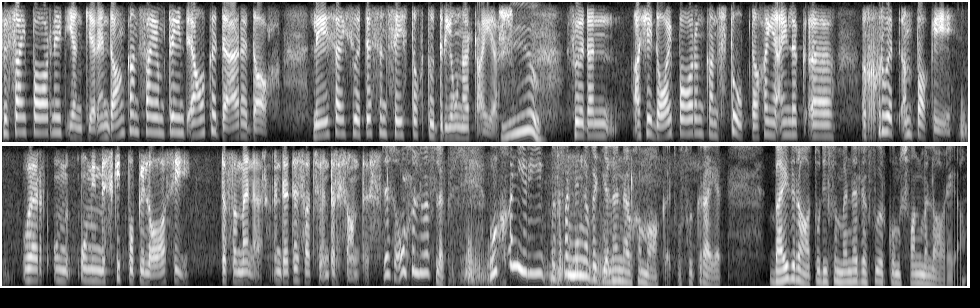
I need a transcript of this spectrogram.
So sy paar net een keer en dan kan sy omtrent elke derde dag lê sy so tussen 60 tot 300 eiers. Jo. So dan as jy daai paring kan stop, dan gaan jy eintlik 'n uh, 'n groot impak hê oor om om die muskietpopulasie te verminder en dit is wat so interessant is. Dis ongelooflik. Hoe gaan hierdie bevindinge wat julle nou gemaak het of gekry het bydra tot die verminderde voorkoms van malaria?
